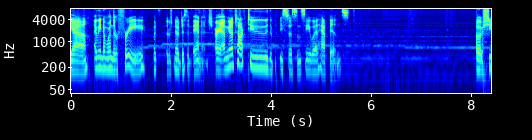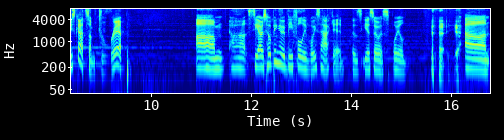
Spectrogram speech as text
Yeah, I mean, when they're free, but there's no disadvantage. All right, I'm gonna talk to the priestess and see what happens. Oh, she's got some drip. Um, uh, see, I was hoping it would be fully voice acted because ESO has spoiled. yeah. Um,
